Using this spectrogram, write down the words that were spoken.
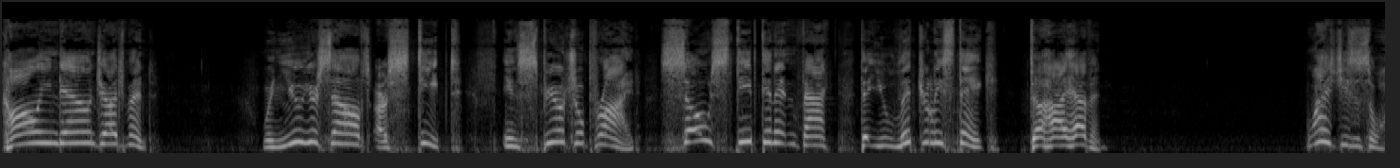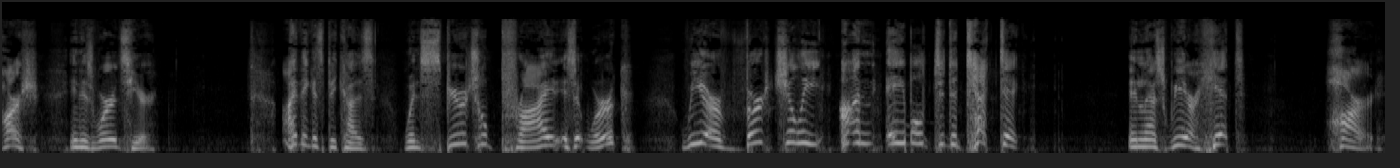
calling down judgment, when you yourselves are steeped in spiritual pride, so steeped in it, in fact, that you literally stink to high heaven. Why is Jesus so harsh in his words here? I think it's because when spiritual pride is at work, we are virtually unable to detect it unless we are hit hard,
